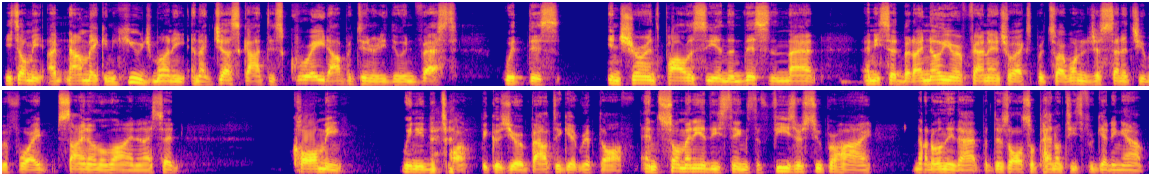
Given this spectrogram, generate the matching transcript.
he told me, I'm now making huge money and I just got this great opportunity to invest with this insurance policy and then this and that. And he said, But I know you're a financial expert, so I want to just send it to you before I sign on the line. And I said, Call me. We need to talk because you're about to get ripped off. And so many of these things, the fees are super high. Not only that, but there's also penalties for getting out.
